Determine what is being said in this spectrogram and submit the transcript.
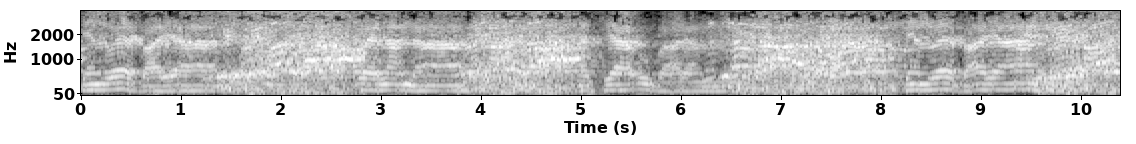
ထင်လွဲပါရဆွဲလန်းတာမပြဥပါဒံထင်လွဲပါရာဆွဲ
